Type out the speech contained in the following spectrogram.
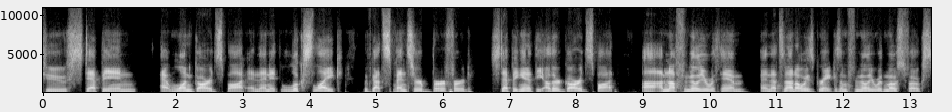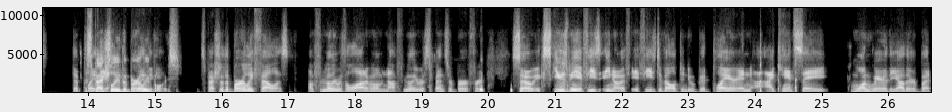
to step in at one guard spot, and then it looks like we've got Spencer Burford stepping in at the other guard spot. Uh, I'm not familiar with him, and that's not always great because I'm familiar with most folks that play, especially the, the Burley the boys, especially the Burley fellas. I'm familiar with a lot of them. I'm not familiar with Spencer Burford. so excuse me if he's, you know, if, if he's developed into a good player and I can't say one way or the other, but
